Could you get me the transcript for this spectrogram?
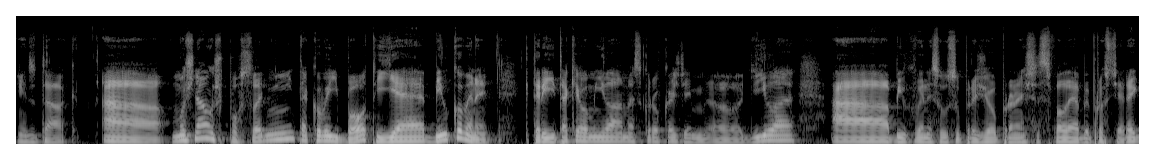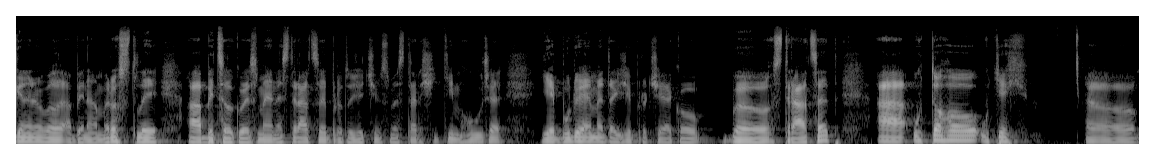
Je to tak. A možná už poslední takový bod je bílkoviny, který také omíláme skoro v každém uh, díle a bílkoviny jsou super, že jo, pro naše svaly, aby prostě regenerovaly, aby nám rostly a aby celkově jsme je nestráceli, protože čím jsme starší, tím hůře je budujeme, takže proč je jako uh, ztrácet. A u toho, u těch uh,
